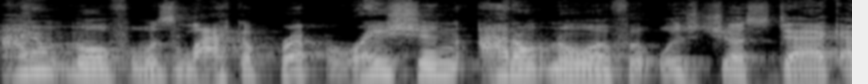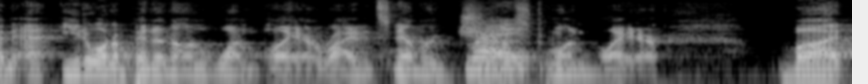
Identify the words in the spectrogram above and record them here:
I don't know if it was lack of preparation. I don't know if it was just Dak. And uh, you don't want to pin it on one player, right? It's never just Right. one player. But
